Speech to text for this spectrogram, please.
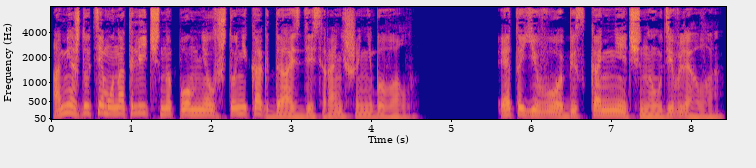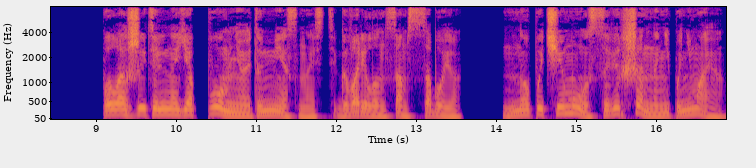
а между тем он отлично помнил, что никогда здесь раньше не бывал. Это его бесконечно удивляло. «Положительно я помню эту местность», — говорил он сам с собою. «Но почему, совершенно не понимаю».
